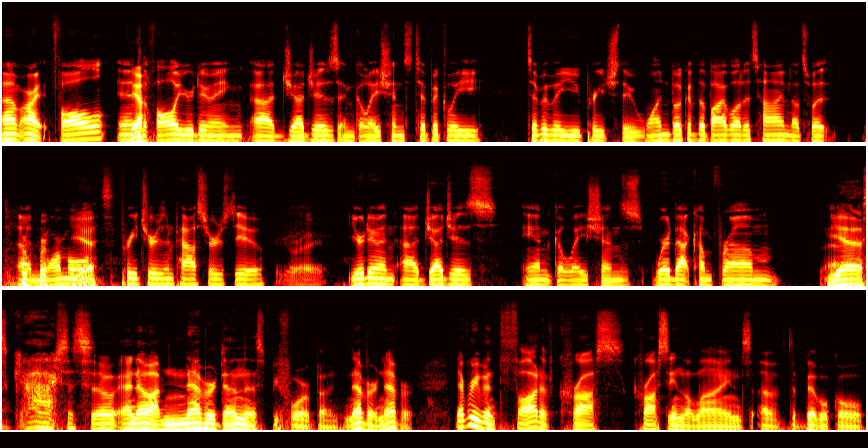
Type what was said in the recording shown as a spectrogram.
Um, all right, fall in Yeah. the fall you're doing uh, Judges and Galatians. Typically, typically you preach through one book of the Bible at a time. That's what uh, normal Yes. preachers and pastors do. Right. You're doing uh, Judges and Galatians. Where'd that come from? Uh, yes, gosh, that's so. I know I've never done this before, but Never, never, never even thought of cross crossing the lines of the biblical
